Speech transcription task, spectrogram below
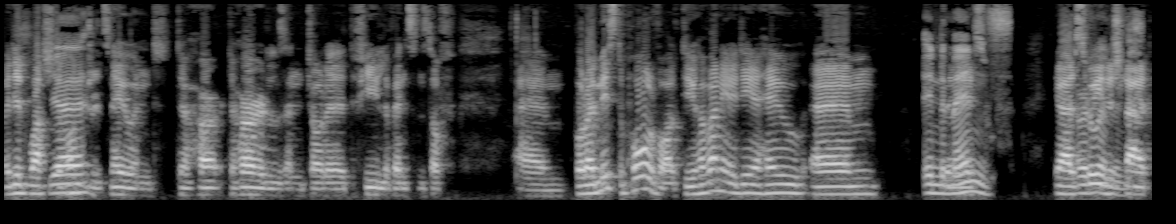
I did watch yeah. the hundreds now and the hur- the hurdles and John, the, the field events and stuff. Um, but I missed the pole vault. Do you have any idea how? Um, in the, the men's, yeah, the Swedish the lad,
